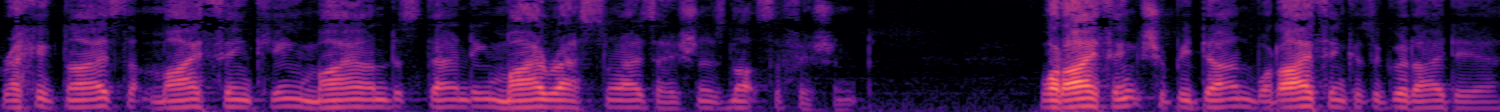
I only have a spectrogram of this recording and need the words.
recognize that my thinking, my understanding, my rationalization is not sufficient. What I think should be done, what I think is a good idea,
